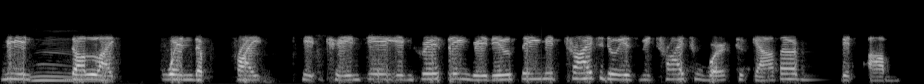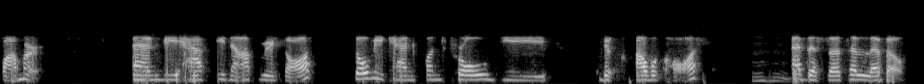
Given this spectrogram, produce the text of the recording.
we mm. don't like when the price keep changing, increasing, reducing. We try to do is we try to work together with um, farmer, and we have enough resource so we can control the, the our cost mm-hmm. at a certain level.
